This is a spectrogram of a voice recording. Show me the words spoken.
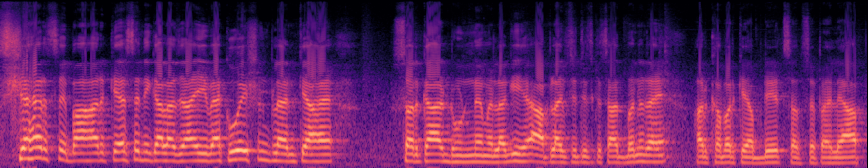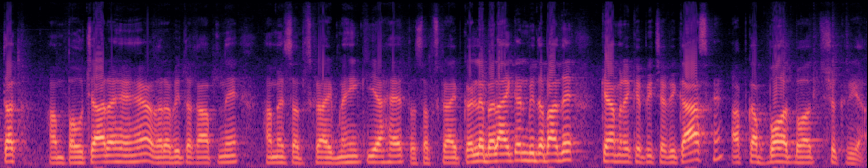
शहर से बाहर कैसे निकाला जाए इवैक्यूएशन प्लान क्या है? सरकार ढूँढने में लगी है। आप लाइव सिटीज़ के साथ बने रहें। हर खबर के अपडेट सबसे पहले आप तक हम पहुँचा रहे हैं। अगर अभी तक आपने हमें सब्सक्राइब नहीं किया है तो सब्सक्राइब कर ले। बेल आइकन भी दबा दें। कैमरे के पीछे विकास हैं। आपका बहुत बहुत शुक्रिया।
